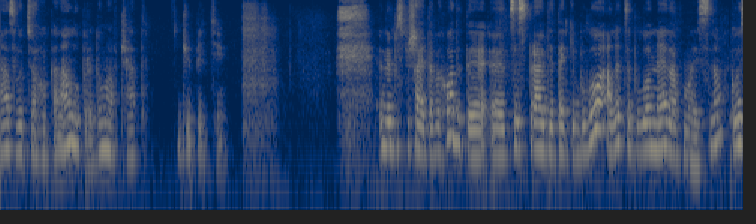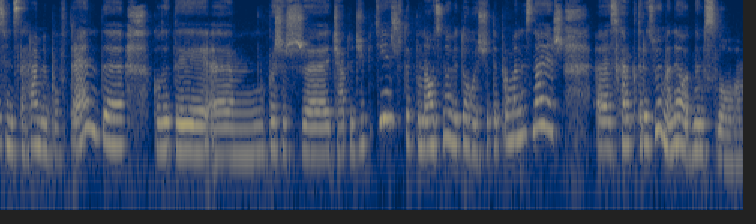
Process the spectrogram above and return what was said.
назву цього каналу придумав чат GPT. Не поспішайте виходити. Е, Це справді так і було, але це було не навмисно. Колись в інстаграмі був тренд, е, коли ти ем, пишеш е, чату GPT, що типу на основі того, що ти про мене знаєш, е, схарактеризуй мене одним словом.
